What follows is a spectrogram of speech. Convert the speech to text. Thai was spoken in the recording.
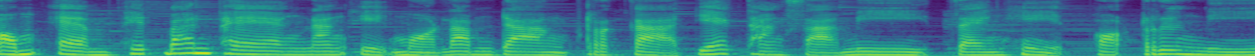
ออมแอมเพชรบ้านแพง นางเอกหมอลำดัง ประกาศแยกทางสามี แจงเหตุเพราะเรื่องนี้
